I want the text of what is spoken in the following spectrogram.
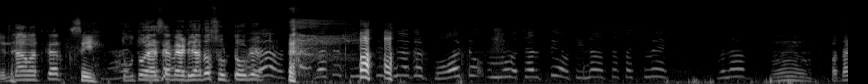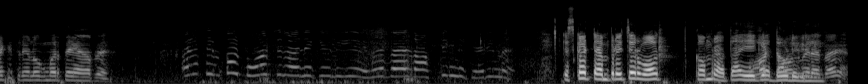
चिंता मत कर। see तू तो ऐसे बैठ जाता सुट हो गए वैसे सीरीज़ में अगर बहुत चलती होती ना तो सच में मतलब पता कितने लोग मरते हैं यहाँ पे? अरे सिंपल बोट चलाने के लिए मैं राफ्टिंग नहीं कह रही मैं। इसका टेम्परेचर बहुत कम रहता है एक या दो डिग्री रहता है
